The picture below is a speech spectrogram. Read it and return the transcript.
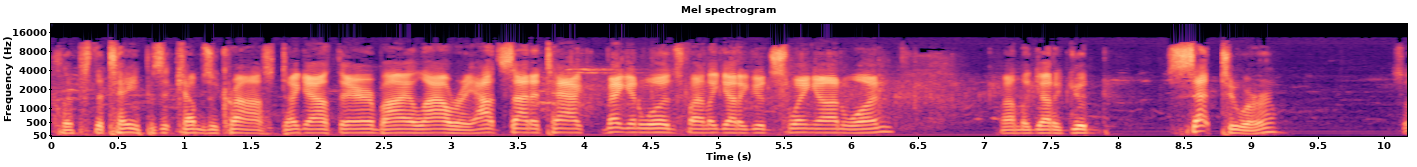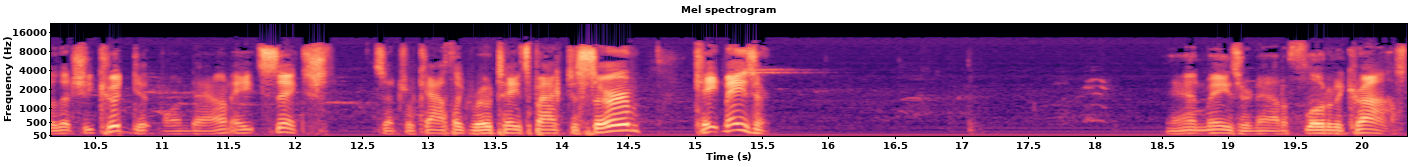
Clips the tape as it comes across. Dug out there by Lowry. Outside attack. Megan Woods finally got a good swing on one. Finally got a good set to her so that she could get one down. 8 6. Central Catholic rotates back to serve. Kate Mazer. And Mazer now to float it across.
